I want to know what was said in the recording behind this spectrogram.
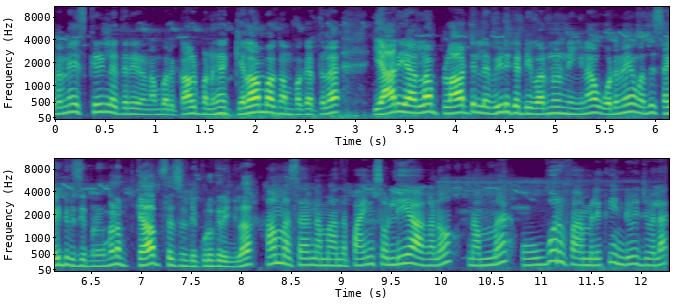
உடனே ஸ்க்ரீனில் தெரியிற நம்பருக்கு கால் பண்ணுங்கள் கிளாம்பாக்கம் பக்கத்தில் யார் யாரெல்லாம் பிளாட் இல்லை வீடு கட்டி வரணுன்னீங்கன்னா உடனே வந்து சைட் விசிட் பண்ணுங்கள் மேடம் கேப் ஃபெசிலிட்டி கொடுக்குறீங்களா? ஆமாம் சார். நம்ம அந்த பாயிண்ட் சொல்லியே ஆகணும். நம்ம ஒவ்வொரு ஃபேமிலிக்கும் இண்டிவிஜுவலாக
